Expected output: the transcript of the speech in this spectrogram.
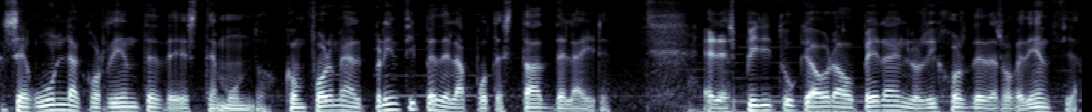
según la corriente de este mundo, conforme al príncipe de la potestad del aire el espíritu que ahora opera en los hijos de desobediencia,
